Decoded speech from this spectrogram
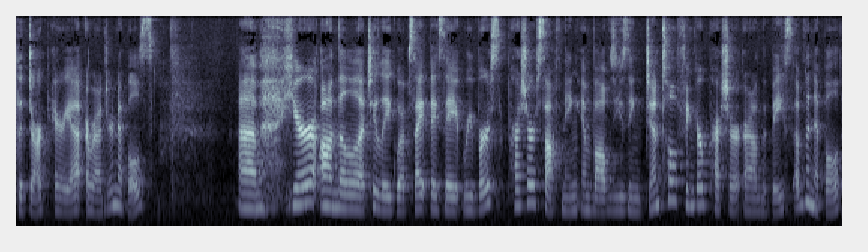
the dark area around your nipples. Um, here on the Leche League website, they say reverse pressure softening involves using gentle finger pressure around the base of the nipple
